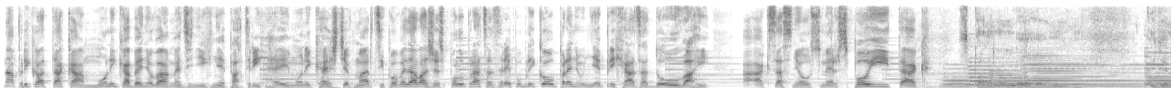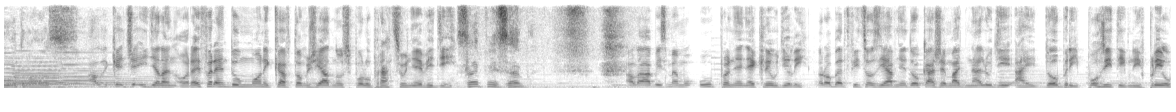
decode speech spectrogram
napríklad taká Monika Beňová medzi nich nepatrí. Hej, Monika ešte v marci povedala, že spolupráca s republikou pre ňu neprichádza do úvahy. A ak sa s ňou smer spojí, tak... S pánom Bohom idem od vás. Ale keďže ide len o referendum, Monika v tom žiadnu spoluprácu nevidí. Slepný sem. Ale aby sme mu úplne nekryudili, Robert Fico zjavne dokáže mať na ľudí aj dobrý, pozitívny vplyv.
